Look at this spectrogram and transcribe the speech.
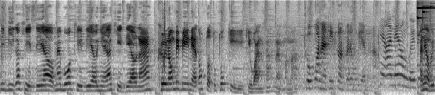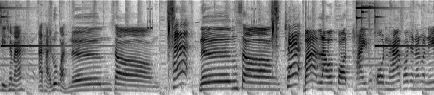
บีบีก็ขีดเดียว แม่บัวขีดเดียวเฮียก็ขีดเดียวนะ คือน้องบีบีเนี่ยต้องตรวจทุกๆ กี่กี่วันคะแม่มาม่าทุกวันอาทิตย์ก่อนไปโรงเรียนค่ะนี่อันนี้ของเบบี้อันนี้ของบีบีใช่ไหม อะถ่ายรูปก่อนหนึ่งสองแชะหนึ่งสองแชะบ้านเราปลอดภัยทุกคนฮะ เพราะฉะนั้นวันนี้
